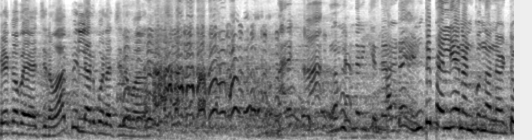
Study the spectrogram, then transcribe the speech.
మేకప్ అయ్యి వచ్చినవా? పెళ్ళి అనుకొని వచ్చినవా? అంటే ఇంటి పెళ్ళి అని అనుకుంది అన్నట్టు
